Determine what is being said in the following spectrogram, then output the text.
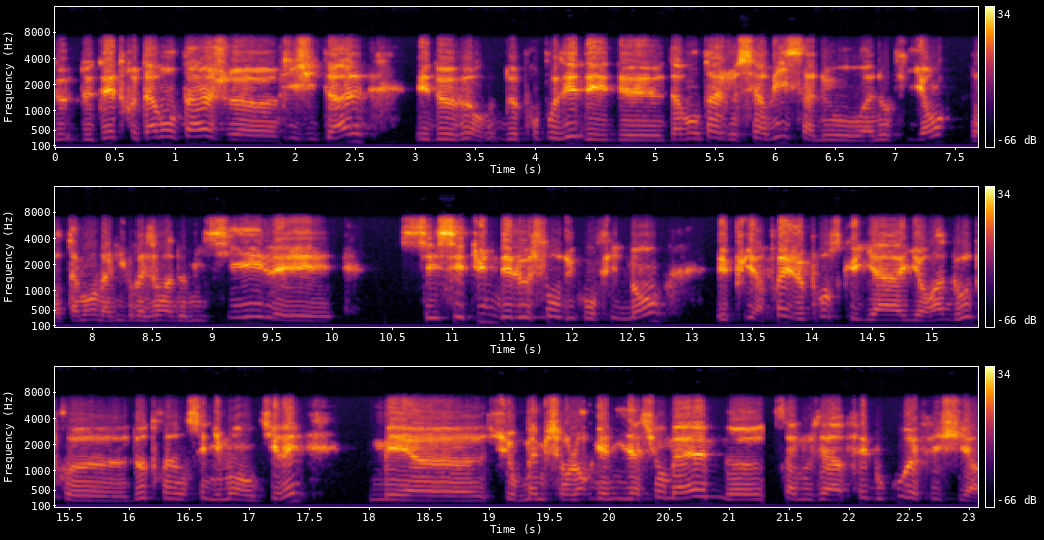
de d'être davantage euh, digital et de, de proposer des- davantage de services à nos, à nos clients, notamment la livraison à domicile et c'est une des leçons du confinement. Et puis après, je pense qu'il y, a- il y aura d'autres euh, d'autres enseignements à en tirer. Mais euh, sur même sur l'organisation même, euh, ça nous a fait beaucoup réfléchir.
